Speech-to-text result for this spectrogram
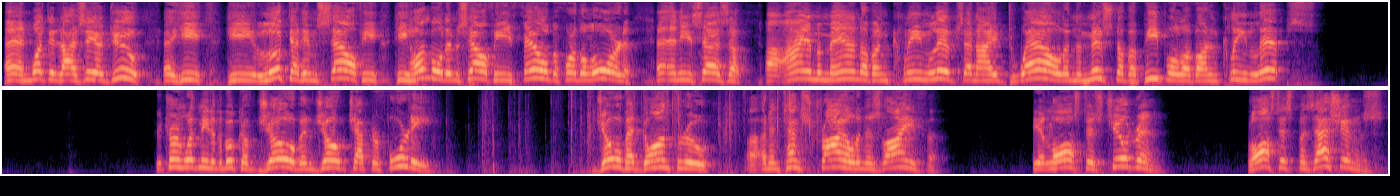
And what did Isaiah do? Uh, he, he looked at himself. He, he humbled himself. He fell before the Lord. And he says, uh, I am a man of unclean lips, and I dwell in the midst of a people of unclean lips. You turn with me to the book of Job in Job chapter 40, Job had gone through uh, an intense trial in his life. He had lost his children, lost his possessions,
